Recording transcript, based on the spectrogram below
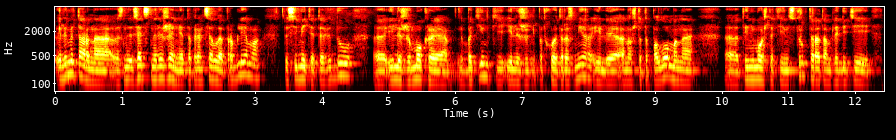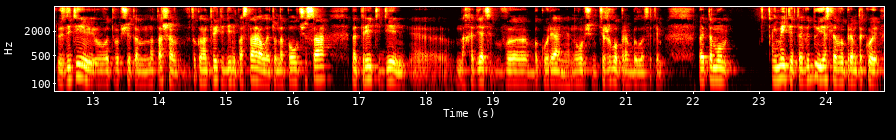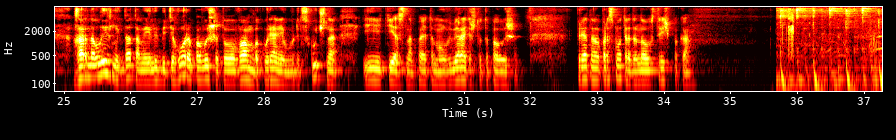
элементарно взять снаряжение, это прям целая проблема, то есть имейте это в виду, э, или же мокрые ботинки, или же не подходит размер, или оно что-то поломано, э, ты не можешь найти инструктора там для детей, то есть детей, вот вообще там Наташа только на третий день поставила это на полчаса, на третий день, э, находясь в Бакуряне, ну в общем тяжело прям было с этим, поэтому Имейте это в виду, если вы прям такой горнолыжник, да, там, и любите горы повыше, то вам Бакуряне будет скучно и тесно, поэтому выбирайте что-то повыше. Приятного просмотра, до новых встреч, пока.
